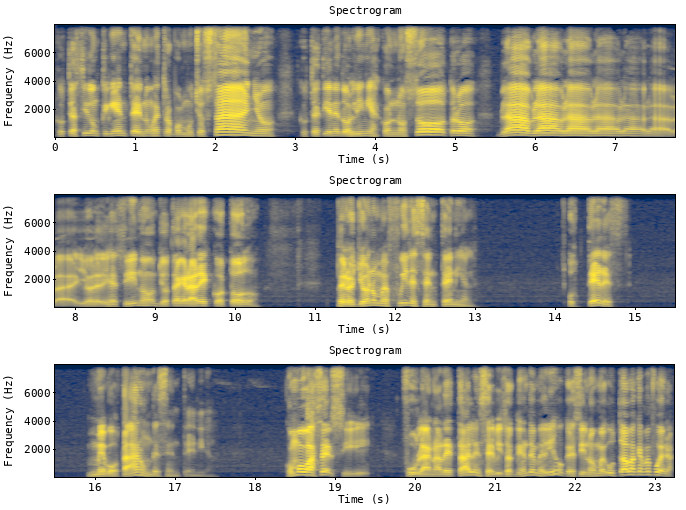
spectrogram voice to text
que usted ha sido un cliente nuestro por muchos años, que usted tiene dos líneas con nosotros, bla, bla, bla, bla, bla, bla, bla. Y yo le dije, sí, no, yo te agradezco todo. Pero yo no me fui de Centennial. Ustedes me votaron de Centennial. ¿Cómo va a ser? Sí, fulana de tal en servicio al cliente me dijo que si no me gustaba que me fuera.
